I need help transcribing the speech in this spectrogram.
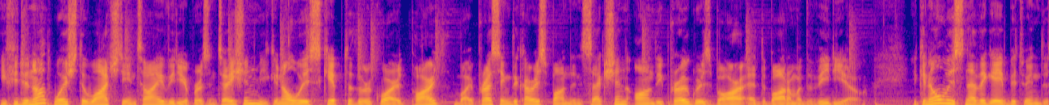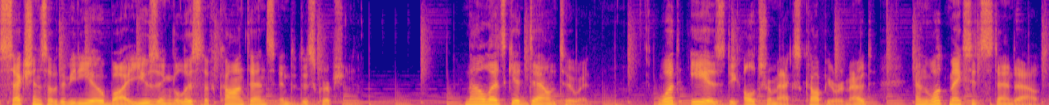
If you do not wish to watch the entire video presentation, you can always skip to the required part by pressing the corresponding section on the progress bar at the bottom of the video. You can always navigate between the sections of the video by using the list of contents in the description. Now let's get down to it. What is the Ultramax copy remote and what makes it stand out?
